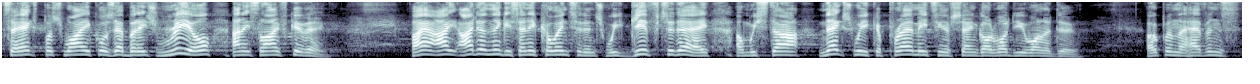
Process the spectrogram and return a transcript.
say X plus Y equals Z, but it's real and it's life giving. I, I, I, don't think it's any coincidence. We give today and we start next week a prayer meeting of saying, God, what do you want to do? Open the heavens,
